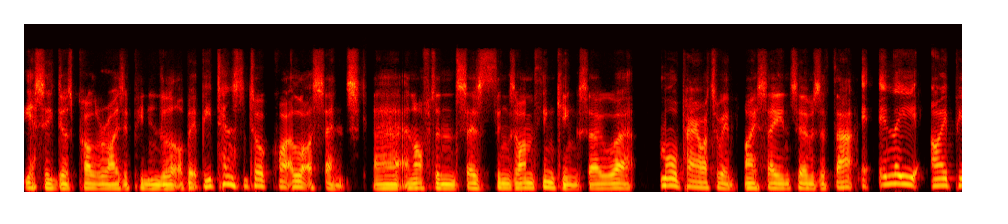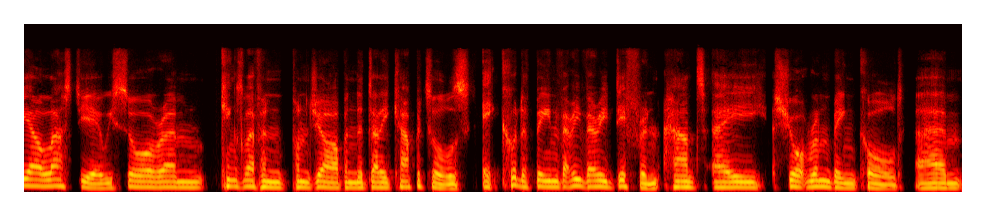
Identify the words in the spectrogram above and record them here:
yes, he does polarize opinion a little bit, but he tends to talk quite a lot of sense uh, and often says things I'm thinking. So uh, more power to him, I say, in terms of that. In the IPL last year, we saw um, Kings 11 Punjab and the Delhi Capitals, it could have been very, very different had a short run been called. Um,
